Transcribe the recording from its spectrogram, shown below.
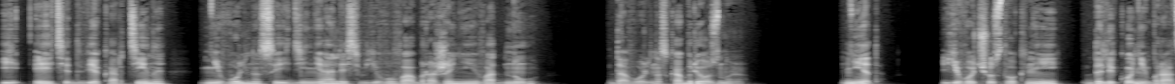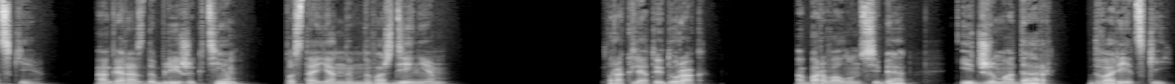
и эти две картины невольно соединялись в его воображении в одну, довольно скобрезную. Нет, его чувства к ней далеко не братские, а гораздо ближе к тем постоянным наваждениям. «Проклятый дурак!» — оборвал он себя, и Джамадар, дворецкий,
